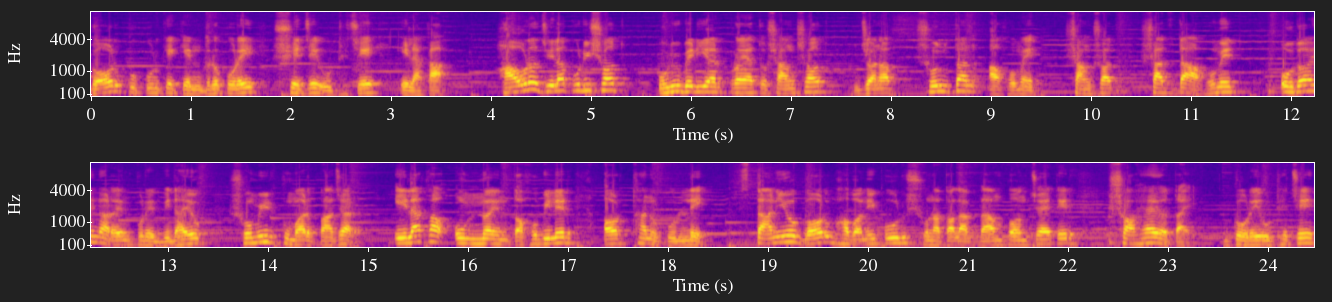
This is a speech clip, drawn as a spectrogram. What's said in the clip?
গড় পুকুরকে কেন্দ্র করে সেজে উঠেছে এলাকা। হাওড়া জেলা পরিষদ, উলুবেড়িয়ার প্রয়াত সাংসদ জনাব সুলতান আহমেদ, সাংসদ সাজদা আহমেদ উদয় নারায়ণপুরের বিধায়ক সমীর কুমার পাঁজার এলাকা উন্নয়ন তহবিলের অর্থানুকূল্যে স্থানীয় গড় ভবানীপুর সোনাতলা গ্রাম পঞ্চায়েতের সহায়তায় গড়ে উঠেছে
